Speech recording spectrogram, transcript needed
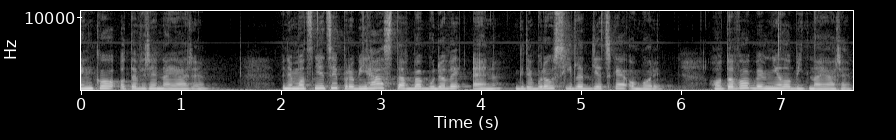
Enko otevře na jaře. V nemocnici probíhá stavba budovy N, kde budou sídlit dětské obory. Hotovo by mělo být na jaře.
